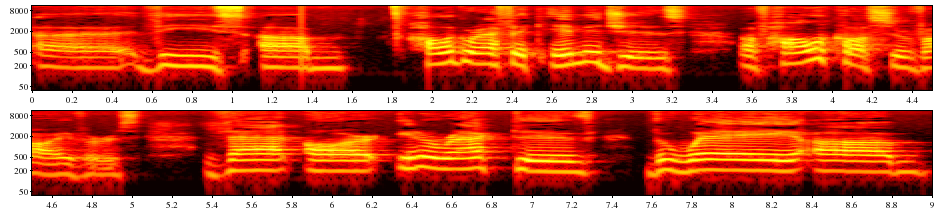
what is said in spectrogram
uh these um, holographic images of Holocaust survivors that are interactive the way um,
